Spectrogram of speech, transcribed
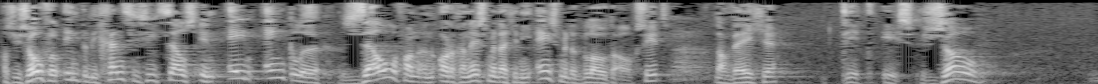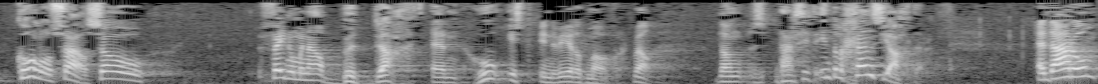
Als je zoveel intelligentie ziet, zelfs in één enkele cel van een organisme dat je niet eens met het blote oog ziet, dan weet je, dit is zo kolossaal, zo fenomenaal bedacht. En hoe is het in de wereld mogelijk? Wel, dan, daar zit intelligentie achter. En daarom,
